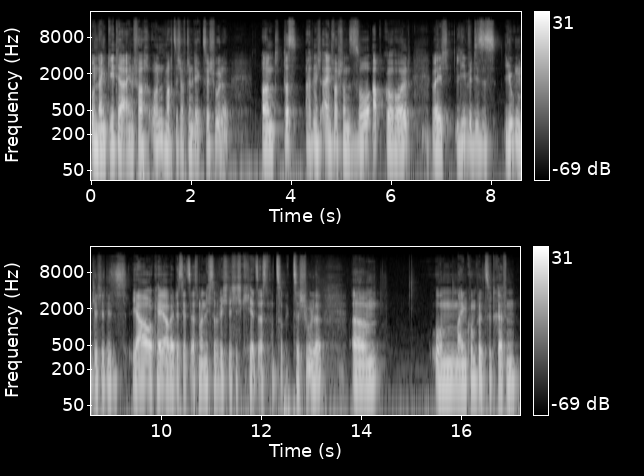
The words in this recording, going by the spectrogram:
Und dann geht er einfach und macht sich auf den Weg zur Schule. Und das hat mich einfach schon so abgeholt, weil ich liebe dieses Jugendliche, dieses, ja, okay, Arbeit ist jetzt erstmal nicht so wichtig, ich gehe jetzt erstmal zurück zur Schule, ähm, um meinen Kumpel zu treffen.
